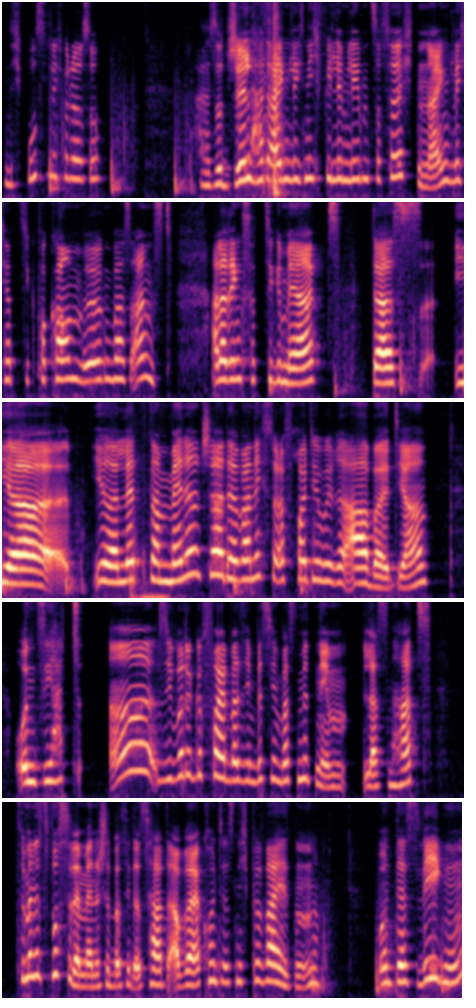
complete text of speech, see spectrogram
nicht gruselig oder so. Also Jill hat eigentlich nicht viel im Leben zu fürchten. Eigentlich hat sie vor kaum irgendwas Angst. Allerdings hat sie gemerkt, dass ihr, ihr letzter Manager, der war nicht so erfreut über ihre Arbeit, ja. Und sie hat Ah, sie wurde gefeuert, weil sie ein bisschen was mitnehmen lassen hat. Zumindest wusste der Manager, dass sie das hat, aber er konnte es nicht beweisen. Und deswegen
